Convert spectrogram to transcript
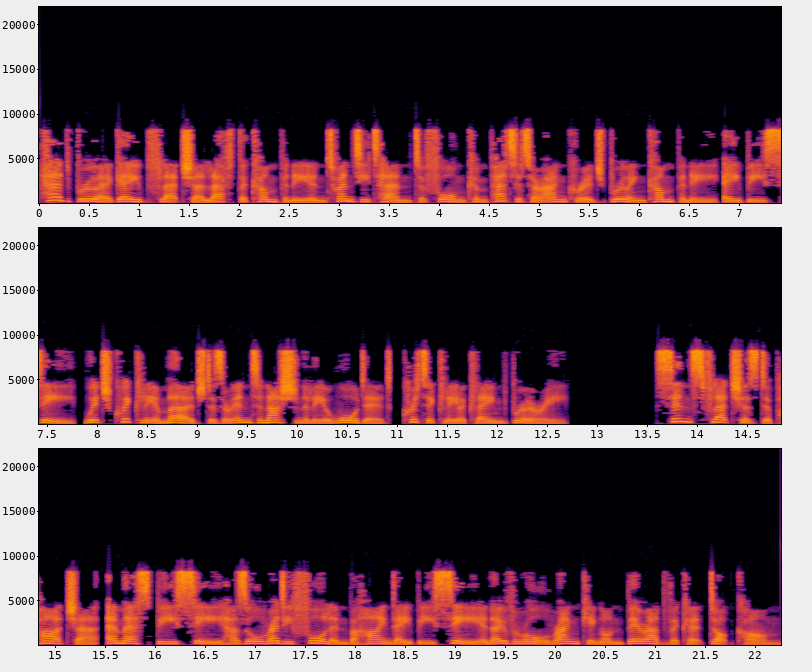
Head brewer Gabe Fletcher left the company in 2010 to form competitor Anchorage Brewing Company (ABC), which quickly emerged as a internationally awarded, critically acclaimed brewery. Since Fletcher's departure, MSBC has already fallen behind ABC in overall ranking on BeerAdvocate.com.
